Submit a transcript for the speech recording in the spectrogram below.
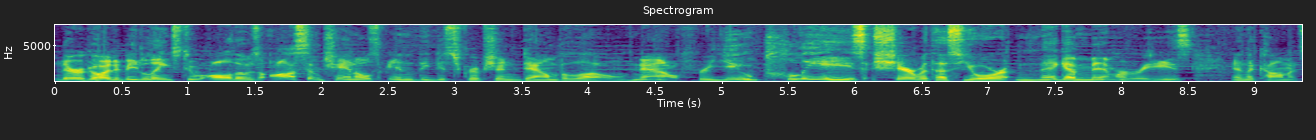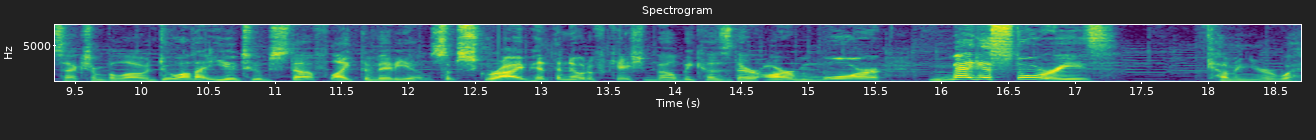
there are going to be links to all those awesome channels in the description down below. Now, for you, please share with us your mega memories in the comment section below. Do all that YouTube stuff, like the video, subscribe, hit the notification bell because there are more mega stories coming your way.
